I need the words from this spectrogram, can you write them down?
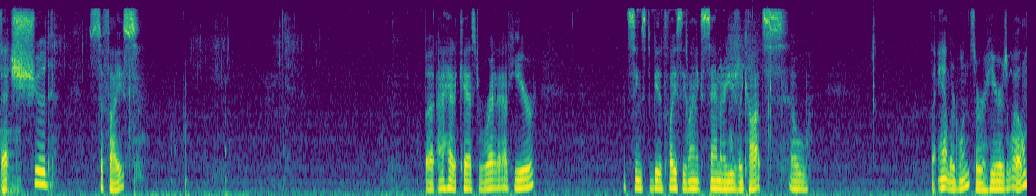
That should suffice. But I had it cast right out here. It seems to be the place the Atlantic salmon are usually caught. Oh, the antlered ones are here as well.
